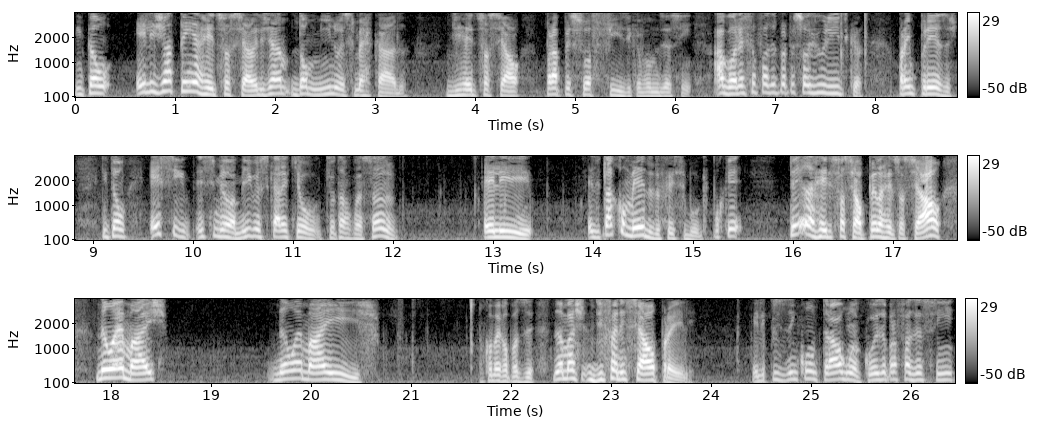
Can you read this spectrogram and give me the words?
Então, ele já tem a rede social, ele já domina esse mercado de rede social para pessoa física, vamos dizer assim. Agora eles estão fazendo para pessoa jurídica, para empresas. Então, esse, esse meu amigo, esse cara que eu, que eu tava conversando, ele, ele tá com medo do Facebook, porque ter a rede social pela rede social não é mais. Não é mais. Como é que eu posso dizer? Não é mais diferencial para ele. Ele precisa encontrar alguma coisa para fazer assim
